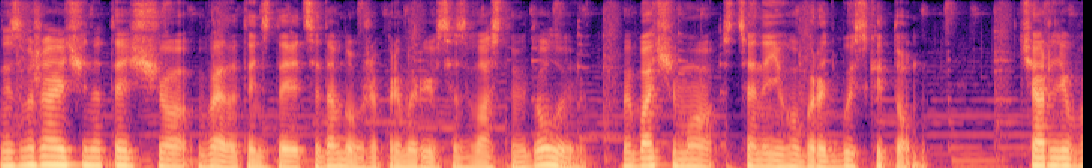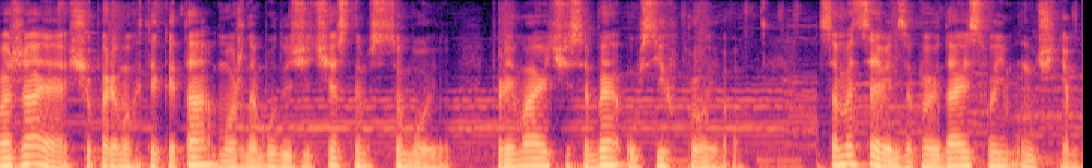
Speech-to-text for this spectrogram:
Незважаючи на те, що велетень, здається, давно вже примирився з власною долею, ми бачимо сцени його боротьби з китом. Чарлі вважає, що перемогти кита можна будучи чесним з собою, приймаючи себе у всіх проявах. Саме це він заповідає своїм учням,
